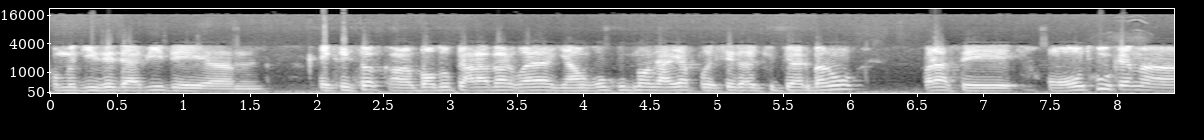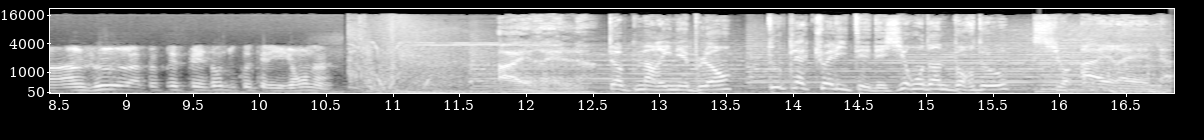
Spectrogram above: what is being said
Comme me disait David et, euh, et Christophe, quand Bordeaux perd la balle, voilà, il y a un regroupement derrière pour essayer de récupérer le ballon. Voilà, c'est, on retrouve quand même un, un jeu à peu près plaisant du côté des Girondins. ARL. Top Marine et Blanc, toute l'actualité des Girondins de Bordeaux sur ARL.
